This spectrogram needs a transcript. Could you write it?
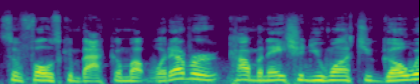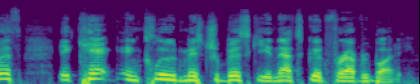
so Foles can back him up. Whatever combination you want to go with, it can't include Mr. Trubisky, and that's good for everybody.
